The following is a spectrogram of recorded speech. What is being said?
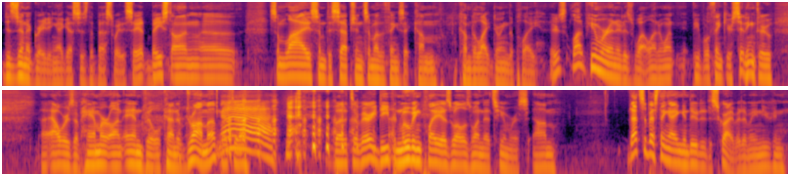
disintegrating, I guess is the best way to say it, based on uh, some lies, some deception, some other things that come come to light during the play. There's a lot of humor in it as well. I don't want people to think you're sitting through uh, hours of hammer on anvil kind of drama, but, uh, ah, but it's a very deep and moving play as well as one that's humorous. Um, that's the best thing I can do to describe it. I mean, you can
